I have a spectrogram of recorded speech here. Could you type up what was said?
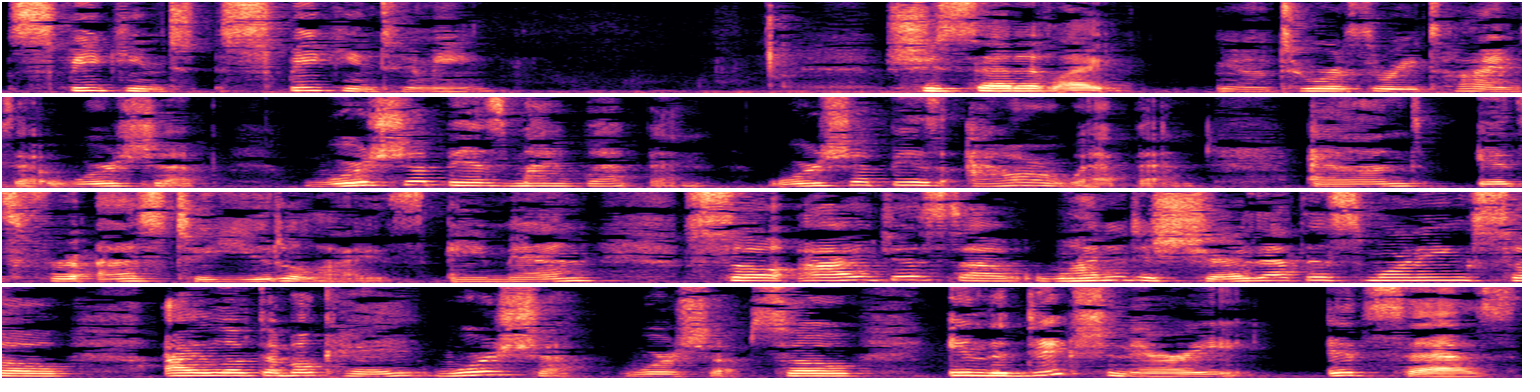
speaking to, speaking to me. She said it like you know, two or three times at worship. Worship is my weapon. Worship is our weapon and it's for us to utilize. Amen. So I just uh, wanted to share that this morning. So I looked up, okay, worship, worship. So in the dictionary, it says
